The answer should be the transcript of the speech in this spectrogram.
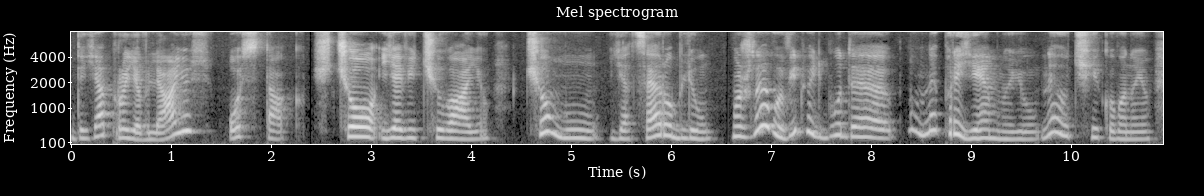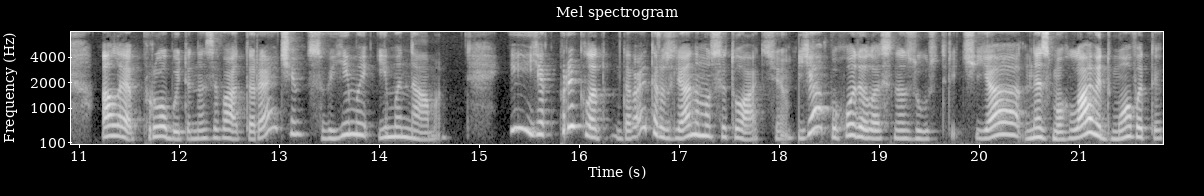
де я проявляюсь ось так? Що я відчуваю? Чому я це роблю? Можливо, відповідь буде ну, неприємною, неочікуваною, але пробуйте називати речі своїми іменами. І як приклад, давайте розглянемо ситуацію. Я погодилась на зустріч, я не змогла відмовити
